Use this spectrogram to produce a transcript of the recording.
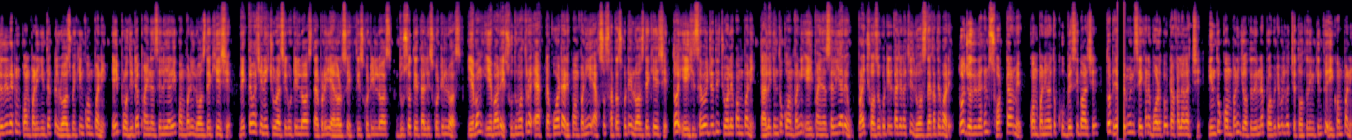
যদি দেখেন কোম্পানি কিন্তু একটা লস মেকিং কোম্পানি এই প্রতিটা ফাইন্যান্সিয়াল ইয়ারেই কোম্পানি লস দেখিয়েছে। দেখতে পাচ্ছেন, এই চুরাশি কোটির লস তারপরে এই এগারোশো একত্রিশ কোটির লস দুশো তেতাল্লিশ কোটির লস এবং এবারে শুধুমাত্র একটা কোয়ার্টারে কোম্পানি একশো সাতাশ কোটি লস দেখিয়েছে। তো এই হিসেবেও যদি চলে কোম্পানি তাহলে কিন্তু কোম্পানি এই ফাইন্যান্সিয়াল ইয়ারেও প্রায় ছশো কোটির কাছাকাছি লস দেখাতে পারে। তো যদি দেখেন শর্ট টার্মে কোম্পানি হয়তো খুব বেশি বাড়ছে, তো ভেবেবেন সেখানে বড় কেউ টাকা লাগাচ্ছে। কিন্তু কোম্পানি যতদিন না প্রফিটেবল হচ্ছে, ততদিন কিন্তু এই কোম্পানি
